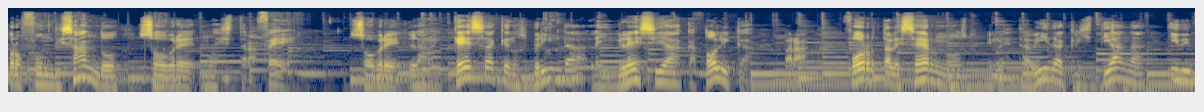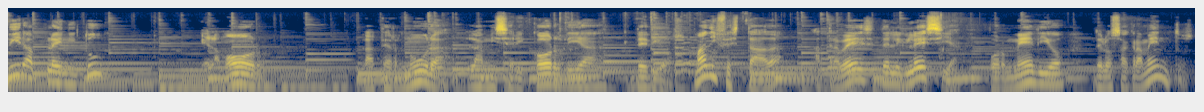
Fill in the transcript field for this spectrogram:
profundizando sobre nuestra fe, sobre la riqueza que nos brinda la Iglesia Católica para fortalecernos en nuestra vida cristiana y vivir a plenitud el amor, la ternura, la misericordia de Dios, manifestada a través de la Iglesia por medio de los sacramentos.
